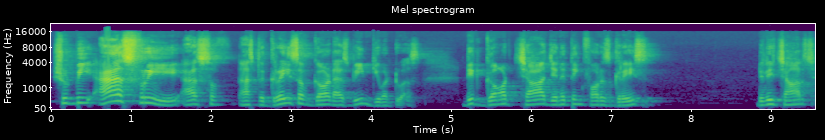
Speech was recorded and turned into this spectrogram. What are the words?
should be as free as, as the grace of God has been given to us. Did God charge anything for His grace? Did He charge?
